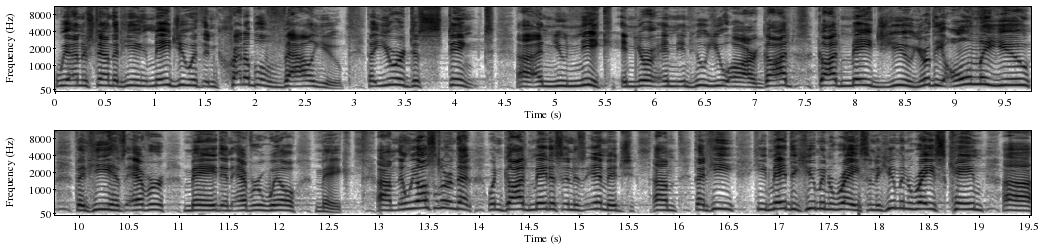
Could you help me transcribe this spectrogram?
we understand that He made you with incredible value, that you are distinct uh, and unique in your in, in who you are. God, God made you. You're the only you that He has ever made and ever will make. Um, and we also learned that when God made us in His image, um, that He He made the human race, and the human race came uh,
